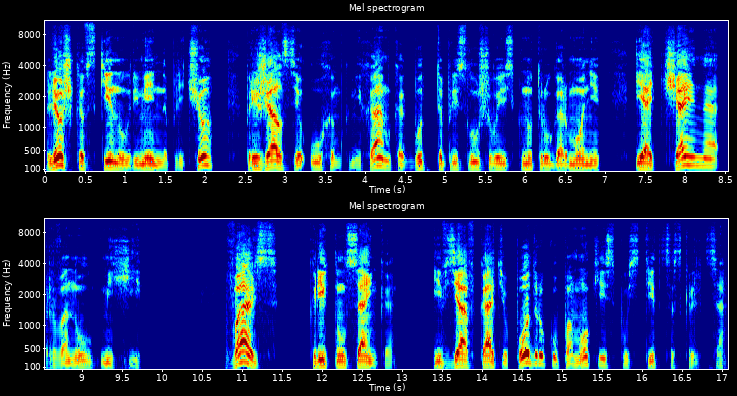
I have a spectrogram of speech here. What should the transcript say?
Лешка вскинул ремень на плечо, прижался ухом к мехам, как будто прислушиваясь к нутру гармонии, и отчаянно рванул мехи. «Вальс!» — крикнул Санька, и, взяв Катю под руку, помог ей спуститься с крыльца.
